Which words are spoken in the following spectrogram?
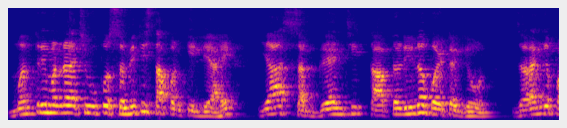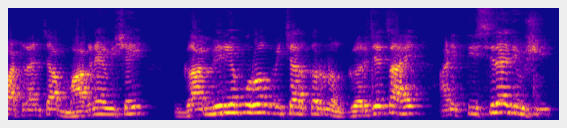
मंत्रिमंडळाची उपसमिती स्थापन केली आहे. या सगळ्यांची तातडीनं बैठक घेऊन जरांगे पाटलांच्या मागण्याविषयी गांभीर्यपूर्वक विचार करणं गरजेचं आहे. आणि तिसऱ्या दिवशी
